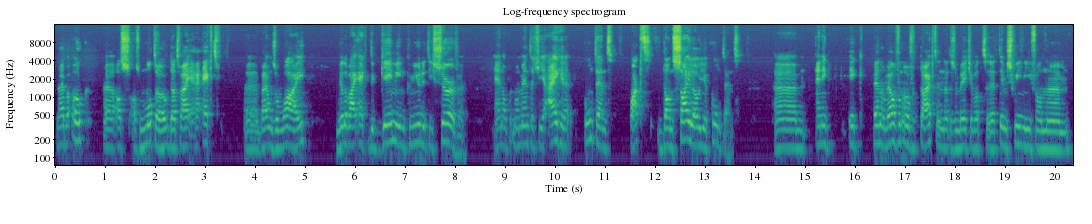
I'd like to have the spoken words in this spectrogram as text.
wij hebben ook als, als motto dat wij echt bij onze why willen wij echt de gaming community serven. En op het moment dat je je eigen content pakt, dan silo je content. Um, en ik, ik ben er wel van overtuigd, en dat is een beetje wat Tim Sweeney van um,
